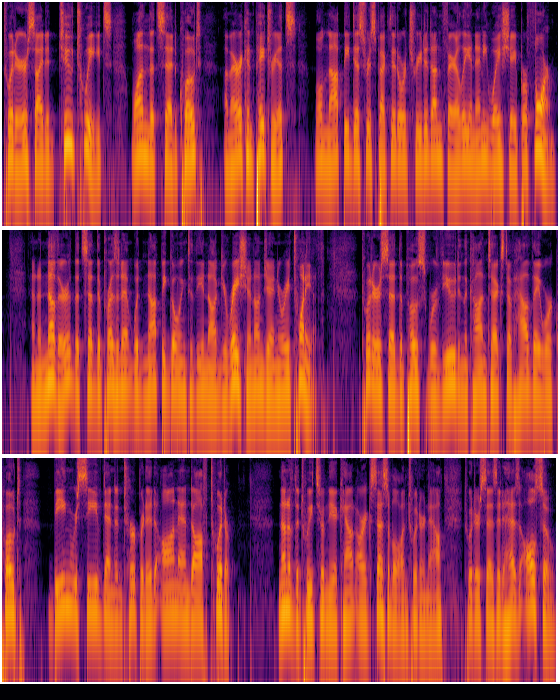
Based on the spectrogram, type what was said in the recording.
Twitter cited two tweets, one that said, quote, American patriots will not be disrespected or treated unfairly in any way, shape, or form, and another that said the president would not be going to the inauguration on January 20th. Twitter said the posts were viewed in the context of how they were, quote, being received and interpreted on and off Twitter. None of the tweets from the account are accessible on Twitter now. Twitter says it has also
